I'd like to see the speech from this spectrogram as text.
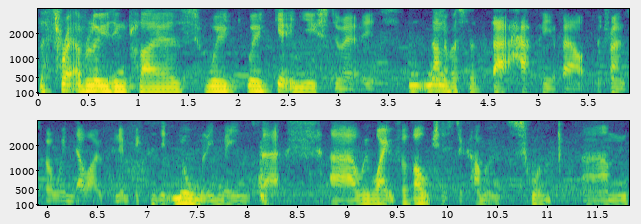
the threat of losing players, we're, we're getting used to it. It's none of us are that happy about the transfer window opening because it normally means that uh, we're waiting for vultures to come and swoop. Um,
